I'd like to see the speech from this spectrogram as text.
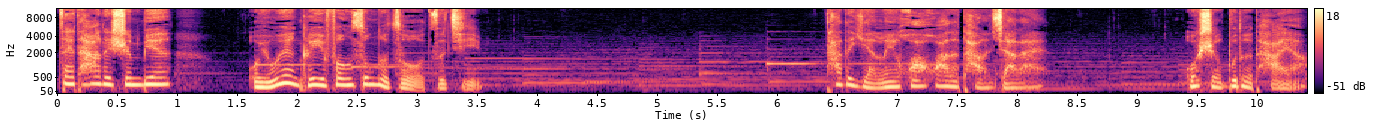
在他的身边，我永远可以放松的做我自己。他的眼泪哗哗的淌下来，我舍不得他呀。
